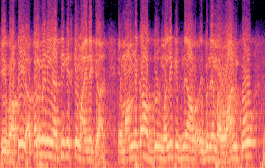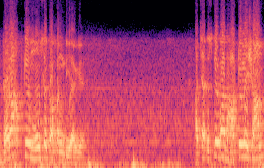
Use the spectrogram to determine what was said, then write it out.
कि वाकई अकल में नहीं आती कि इसके मायने क्या हैं। इमाम ने कहा, अब्दुल मलिक इबन इबन मरवान को दरख्त के मुँह से कफन दिया गया। अच्छा इसके बाद हाकिम शाम,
